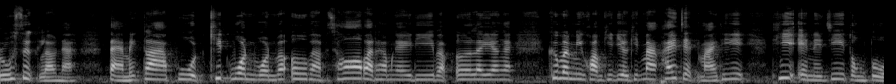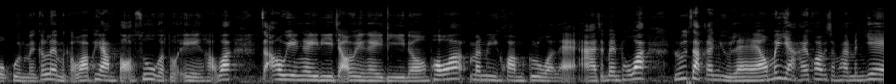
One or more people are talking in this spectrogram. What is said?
รู้สึกแล้วนะ แต่ไม่กล้าพูดคิดวนๆว่าเออแบบชอบอะทำไงดีแบบเอออะไรยังไง คือมันมีความคิดเยอะคิดมากไพ่เจ็ดไม้ที่ที่ energy ตรงตัวคุณมันก็เลยเหมือนกับว่าพยายามต่อสู้กับตัวเองค่ะว่าจะเอายังไงดีจะเอายังไงดีเนาะเพราะว่ามันมีความกลัวแหละ อาจจะเป็นเพราะว่ารู้จักกันอยู่แล้ว ไม่อยากให้ความสัมพันธ์มันแย่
